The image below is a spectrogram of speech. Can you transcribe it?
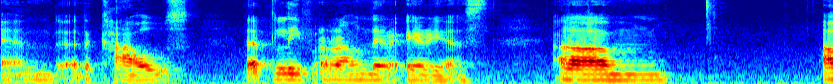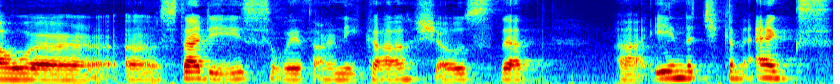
and uh, the cows that live around their areas. Um, our uh, studies with Arnika shows that uh, in the chicken eggs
